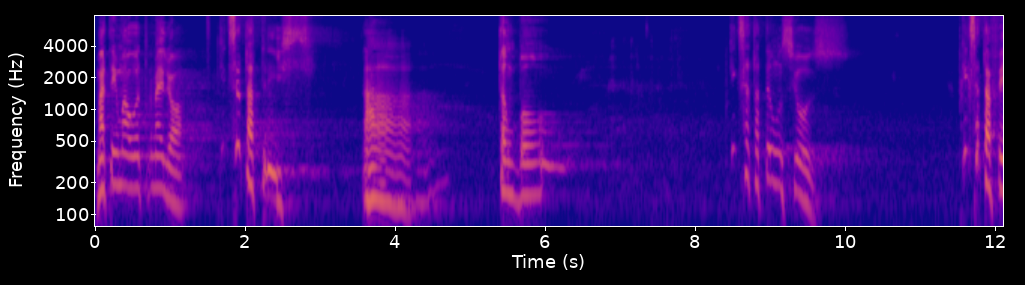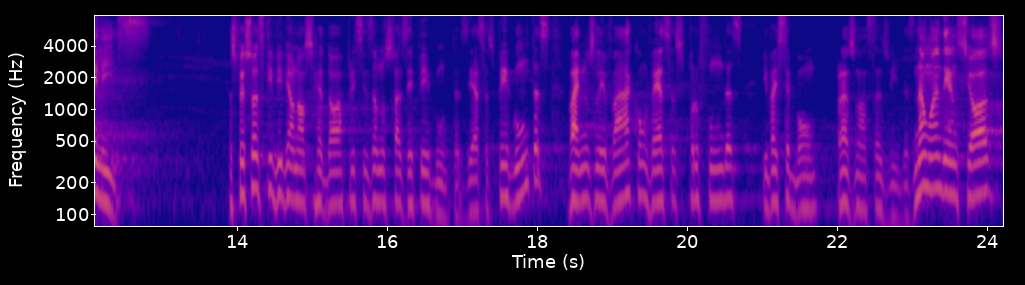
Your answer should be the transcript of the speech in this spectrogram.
Mas tem uma outra melhor. Por que, que você está triste? Ah, tão bom. Por que, que você está tão ansioso? Por que você está feliz? As pessoas que vivem ao nosso redor precisam nos fazer perguntas, e essas perguntas vai nos levar a conversas profundas e vai ser bom para as nossas vidas. Não andem ansiosos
